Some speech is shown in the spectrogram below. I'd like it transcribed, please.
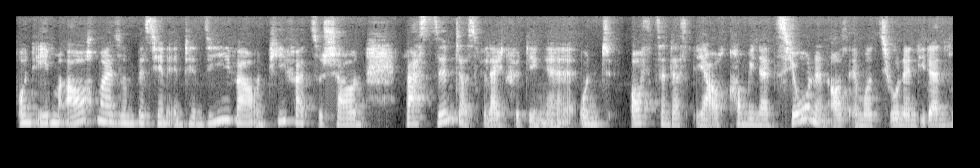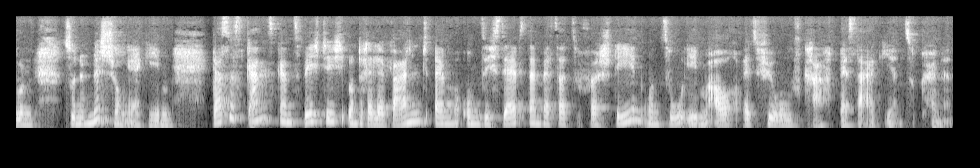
und eben auch mal so ein bisschen intensiver und tiefer zu schauen, was sind das vielleicht für Dinge? Und oft sind das ja auch Kombinationen aus Emotionen, die dann so, ein, so eine Mischung ergeben. Das ist ganz, ganz wichtig und relevant, ähm, um sich selbst dann besser zu verstehen und so eben auch als Führungskraft besser agieren zu können.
